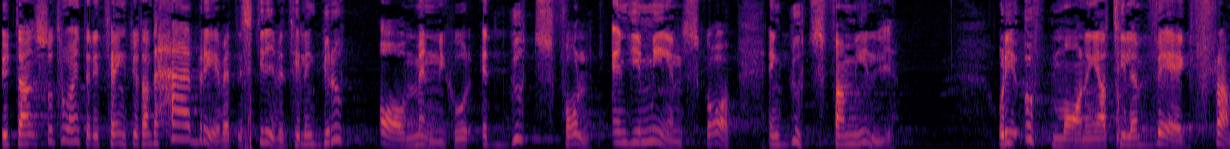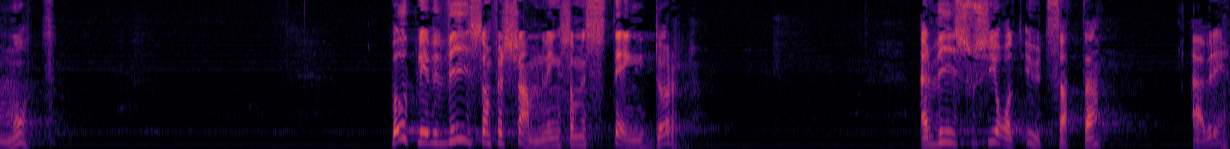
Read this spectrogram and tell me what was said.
Utan så tror jag inte det är tänkt, utan det här brevet är skrivet till en grupp av människor, ett Guds folk, en gemenskap, en Guds familj. Och det är uppmaningar till en väg framåt. Vad upplever vi som församling som en stängd dörr? Är vi socialt utsatta? Är vi det?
